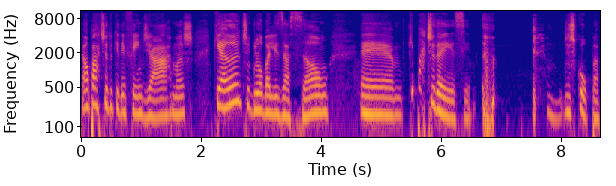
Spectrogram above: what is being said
É um partido que defende armas, que é anti-globalização. É... Que partido é esse? Desculpa.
